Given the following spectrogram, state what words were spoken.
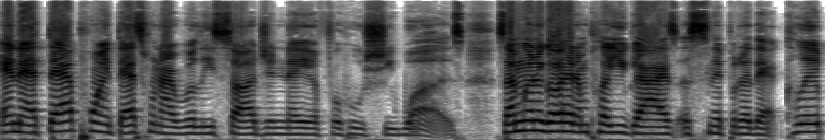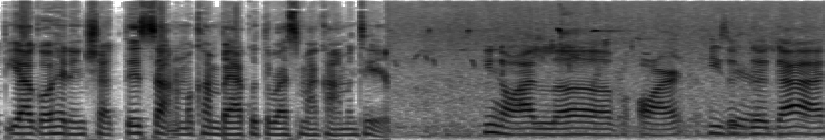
and at that point, that's when I really saw Janaea for who she was was. So I'm going to go ahead and play you guys a snippet of that clip. Y'all go ahead and check this out. And I'm going to come back with the rest of my commentary. You know, I love art. He's a yeah. good guy.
